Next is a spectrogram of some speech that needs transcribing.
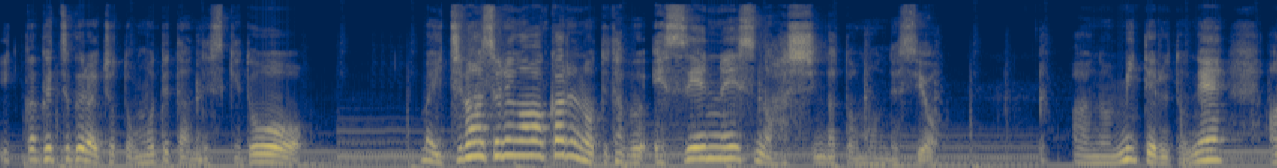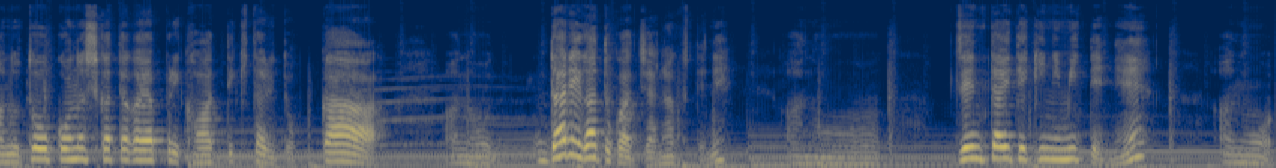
1ヶ月ぐらいちょっと思ってたんですけど、まあ、一番それが分かるのって多分 SNS の発信だと思うんですよ。あの見てるとねあの投稿の仕方がやっぱり変わってきたりとかあの誰がとかじゃなくてねあの全体的に見てねあの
